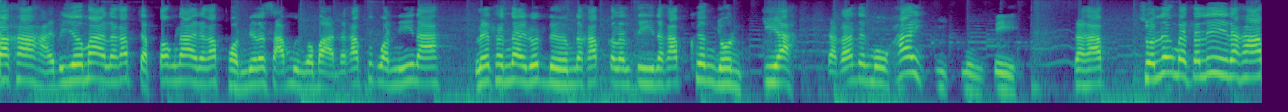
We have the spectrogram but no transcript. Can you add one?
ราคาหายไปเยอะมากนะครับ จับต้องได้นะครับ ผ่อนเดือนละ 30,000 กว่าบาทนะครับ ทุกวันนี้นะและท่านได้รถเดิมนะครับ การันตีนะครับ เครื่องยนต์เกียร์ จากร้านแตงโมให้อีก 1 ปีนะครับ ส่วนเรื่องแบตเตอรี่นะครับ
